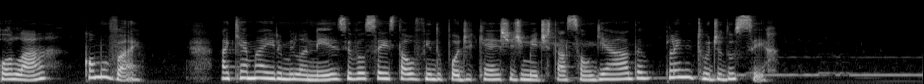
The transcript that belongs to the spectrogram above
Olá, como vai? Aqui é Maíra Milanese e você está ouvindo o podcast de meditação guiada Plenitude do Ser.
